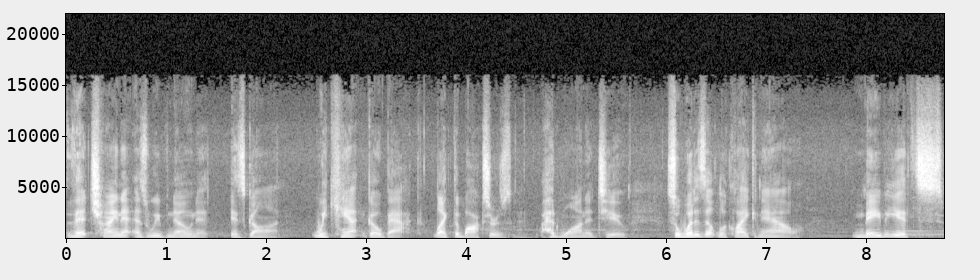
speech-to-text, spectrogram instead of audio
that China as we've known it is gone. We can't go back like the Boxers had wanted to. So, what does it look like now? Maybe it's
